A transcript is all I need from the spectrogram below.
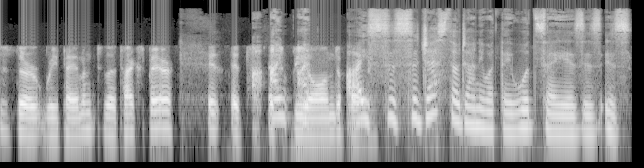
is their repayment to the taxpayer. It, it's it's I, beyond. I, I su- suggest though, Danny, what they would say is is is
